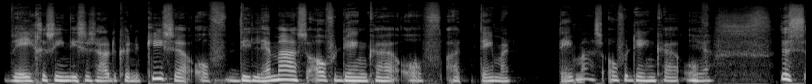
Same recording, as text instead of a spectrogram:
wegen zien die ze zouden kunnen kiezen. Of dilemma's overdenken. Of uh, thema, thema's overdenken. Of, Ja. Dus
